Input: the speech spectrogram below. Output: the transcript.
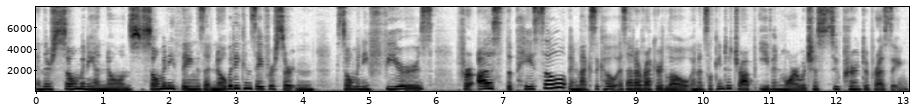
And there's so many unknowns, so many things that nobody can say for certain, so many fears. For us, the peso in Mexico is at a record low and it's looking to drop even more, which is super depressing.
